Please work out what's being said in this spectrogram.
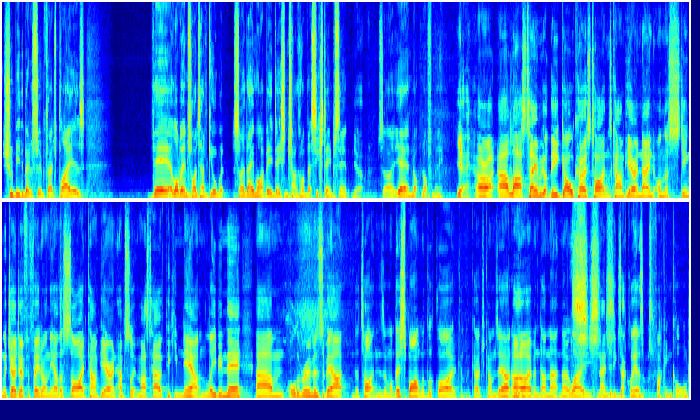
should be the better Supercoach players. There, a lot of them sides have Gilbert, so they might be a decent chunk of that 16%. Yeah. So yeah, not not for me. Yeah. All right. Uh, last team, we've got the Gold Coast Titans. Khan-Pereira named on the sting with Jojo Fifita on the other side. Khan-Pereira, an absolute must have. Pick him now and leave him there. Um, all the rumours about the Titans and what their spine would look like. And the coach comes out, oh, I haven't done that. No way. He named it exactly as it was fucking called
